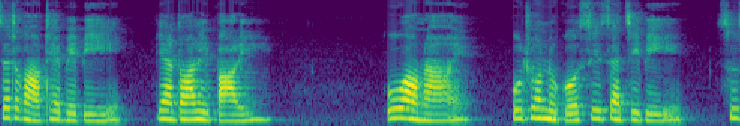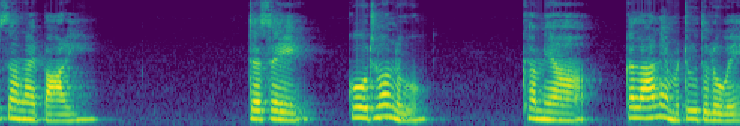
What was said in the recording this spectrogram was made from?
စက်တကောင်ထည့်ပေးပြီးပြန်သွားလိပါရီဦးအောင်နိုင်ဦးထွန်းလူကိုစီးဆက်ကြည့်ပြီးစူးစမ်းလိုက်ပါရီတစိတ်ကိုထွန်းလူခမကလားနဲ့မတူသလိုပဲ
